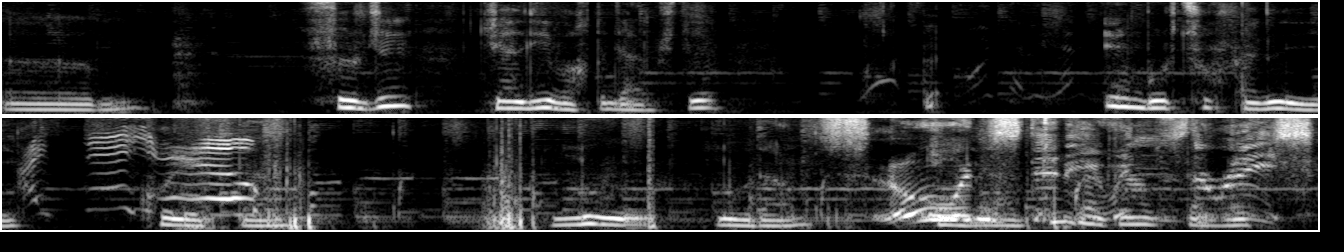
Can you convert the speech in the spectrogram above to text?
Ee, Surge'ün geldiği vakti gelmişti. Ember çok farklıydı. Colette'den, Lu, Lu'dan, the karakterler race.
